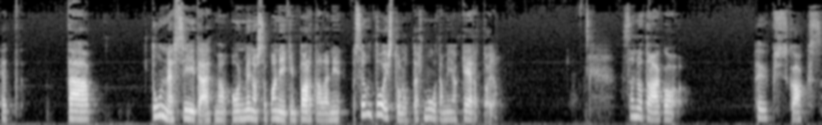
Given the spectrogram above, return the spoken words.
että tämä tunne siitä, että mä oon menossa paniikin partaalle, niin se on toistunut tässä muutamia kertoja. Sanotaanko yksi, kaksi,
